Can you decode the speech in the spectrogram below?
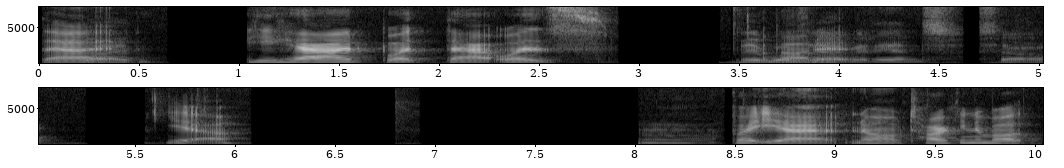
that he had. But that was, it was about it. evidence. So, yeah. hmm. But yeah, no. Talking about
